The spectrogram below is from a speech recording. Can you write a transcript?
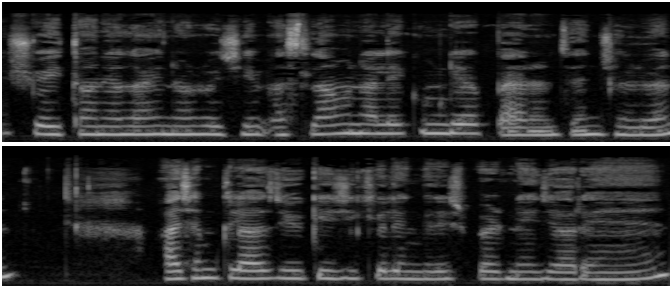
अस्सलाम वालेकुम डियर पेरेंट्स एंड चिल्ड्रन आज हम क्लास यू के जी के लिए इंग्लिश पढ़ने जा रहे हैं।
